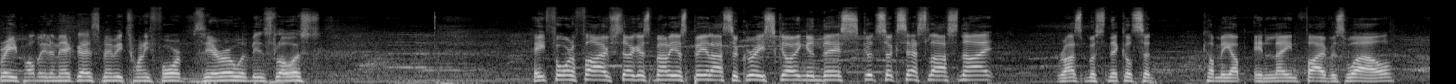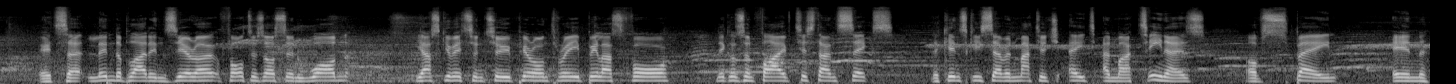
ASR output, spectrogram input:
Three probably to make this, maybe 24-0 would be the slowest. Heat 4 to 5, Stergios Marios Bilas of Greece going in this. Good success last night. Rasmus Nicholson coming up in lane 5 as well. It's uh, Lindeblad in 0, Voltezos in 1, Jaskiewicz in 2, Piron 3, Bilas 4, Nicholson 5, Tistan 6, Nikinski 7, Matic 8, and Martinez of Spain in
